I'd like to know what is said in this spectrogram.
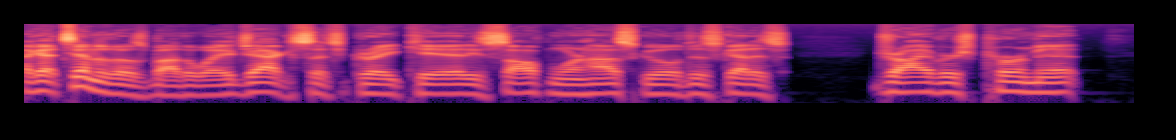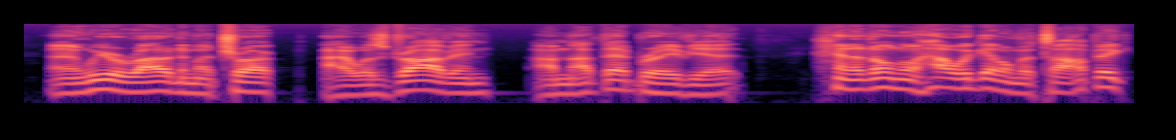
I got 10 of those, by the way. Jack is such a great kid. He's a sophomore in high school, just got his driver's permit. And we were riding in my truck. I was driving. I'm not that brave yet. And I don't know how we got on the topic,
